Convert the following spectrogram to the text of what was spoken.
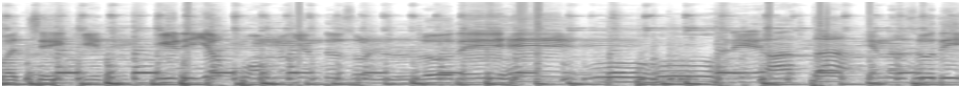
பச்சைக்கு இடியப்பம் என்று சொல்லுதே. ஆத்தா என்ன சுதி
